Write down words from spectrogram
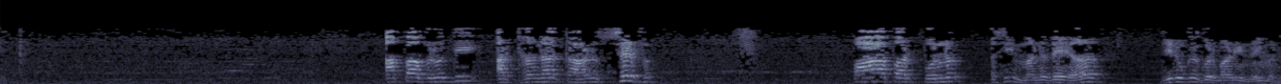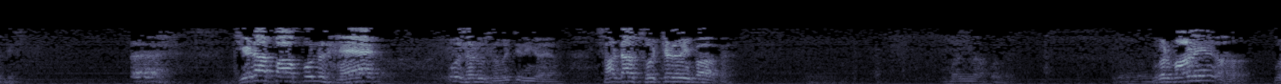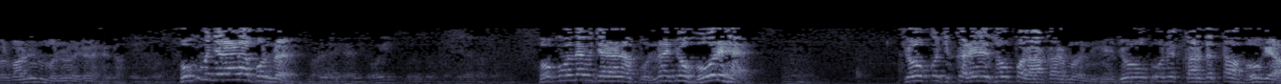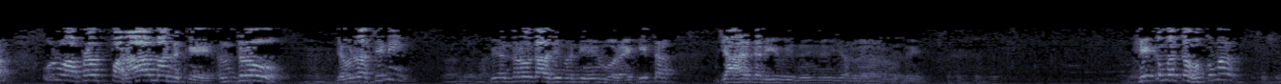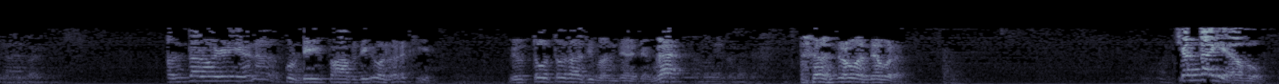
ਆਪਾਂ ਵਿਰੋਧੀ ਅਰਥਾਂ ਦਾ ਕਾਰਨ ਸਿਰਫ ਪਾਪ ਔਰ ਪੁੰਨ ਅਸੀਂ ਮੰਨਦੇ ਹਾਂ ਜਿਹਨੂੰ ਕੋਈ ਗੁਰਬਾਣੀ ਨਹੀਂ ਮੰਨਦੀ। ਜਿਹੜਾ ਪਾਪ ਪੁੰਨ ਹੈ ਉਹ ਸਾਨੂੰ ਸਮਝ ਨਹੀਂ ਆਇਆ। ਸਾਡਾ ਸੋਚਣਾ ਹੀ ਪਾਪ ਹੈ। ਮੰਨਣਾ ਕੋਲ ਗੁਰਬਾਣੀ ਹਾਂ, ਗੁਰਬਾਣੀ ਨੂੰ ਮੰਨਣਾ ਜਿਹੜਾ ਹੈਗਾ। ਹੁਕਮ ਚ ਰਹਿਣਾ ਪੁੰਨ ਹੁਕਮ ਦੇ ਵਿੱਚ ਰਹਿਣਾ ਪੁੰਨ ਜੋ ਹੋ ਰਿਹਾ ਜੋ ਕੁਝ ਕਰੇ ਸੋ ਭਲਾ ਕਰ ਮੰਨੀਏ। ਜੋ ਉਹਨੇ ਕਰ ਦਿੱਤਾ ਹੋ ਗਿਆ। ਉਹਨੂੰ ਆਪਣਾ ਭਲਾ ਮੰਨ ਕੇ ਅੰਦਰੋਂ ਜ਼ਬਰਦਸਤੀ ਨਹੀਂ ਵੀ ਅੰਦਰੋਂ ਤਾਂ ਅਸੀਂ ਮੰਨੀਏ ਮੋਰੇ ਕੀਤਾ। ਜ਼ਾਹਰ ਕਰੀਏ ਵੀ ਨਹੀਂ ਚਲੋ ਯਾਰ। ਹਕਮਤ ਹੁਕਮ। ਅੰਦਰੋਂ ਜਿਹੜੀ ਹੈ ਨਾ ਕੁੰਡੀ ਪਾਪ ਦੀ ਉਹ ਨਾ ਰੱਖੀਏ ਵੀ ਉਤੋਂ ਉਤੋਂ ਦਾ ਅਸੀਂ ਮੰਨਦੇ ਆ ਚੰਗਾ। ਅੰਦਰੋਂ ਮੰਨਦੇ ਆ ਬੁਰਾ ਚੰਗਾ ਹੀ ਆ ਉਹ।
